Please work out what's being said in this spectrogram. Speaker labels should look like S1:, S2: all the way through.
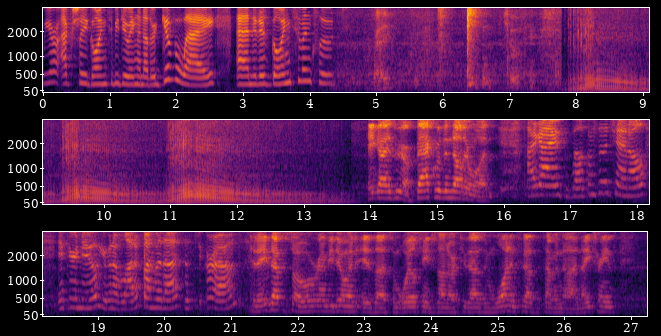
S1: We are actually going to be doing another giveaway and it is going to include
S2: Ready? Let's do it. Hey guys, we are back with another one.
S1: Hi guys, welcome to the channel. If you're new, you're gonna have a lot of fun with us, so stick around.
S2: Today's episode, what we're going to be doing is uh, some oil changes on our 2001 and 2007 uh, night trains.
